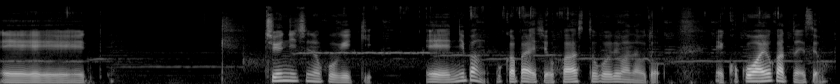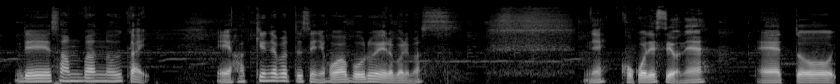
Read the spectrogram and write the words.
えー、中日の攻撃。えー、2番、岡林をファーストゴロでワンアウト。えー、ここは良かったんですよ。で、3番の鵜飼。えー、8球粘ってせにフォアボールを選ばれます。ね、ここですよね。えー、っと、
